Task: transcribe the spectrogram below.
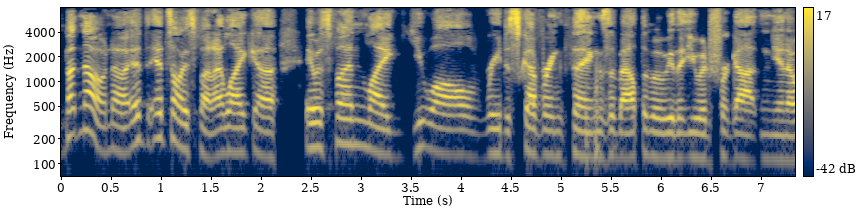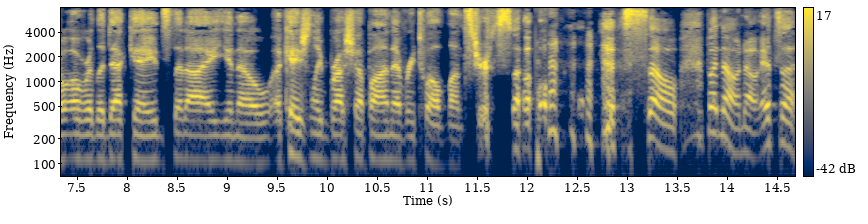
but no, no, it, it's always fun. I like. Uh, it was fun, like you all rediscovering things about the movie that you had forgotten, you know, over the decades that I, you know, occasionally brush up on every twelve months or so. so, but no, no, it's a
